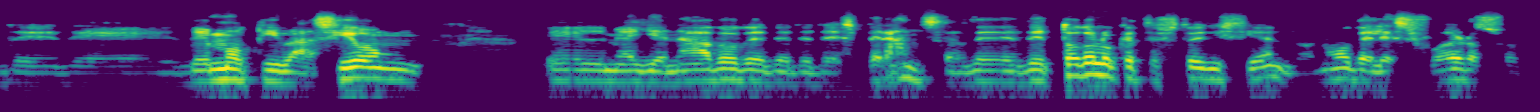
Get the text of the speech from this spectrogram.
de, motivación, él me ha llenado de, de, esperanza, de, todo lo que te estoy diciendo, ¿no? del esfuerzo,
